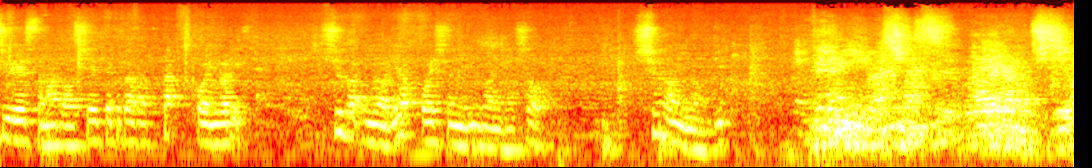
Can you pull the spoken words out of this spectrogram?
主イエス様が教えてくださったお祈り、主の祈りをご一緒に祈りましょう。主の祈り。天にいまします我らの父よ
